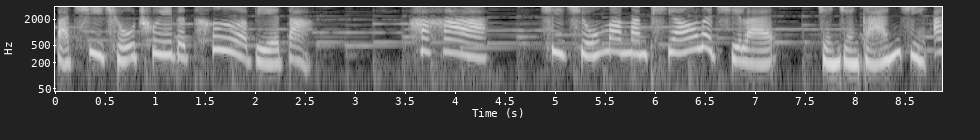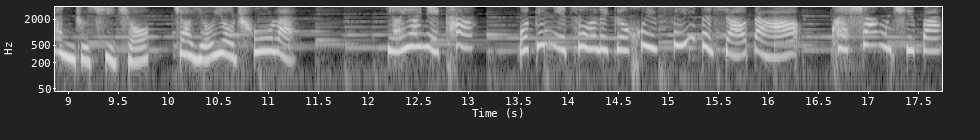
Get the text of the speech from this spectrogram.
把气球吹得特别大。哈哈，气球慢慢飘了起来。卷卷赶紧按住气球。叫悠悠出来，悠悠，你看，我给你做了个会飞的小岛，快上去吧。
